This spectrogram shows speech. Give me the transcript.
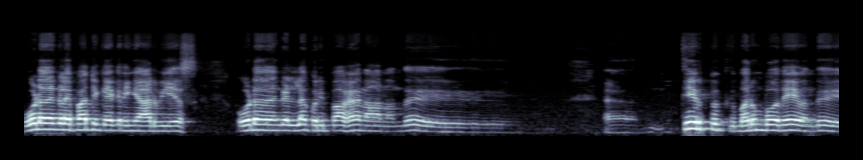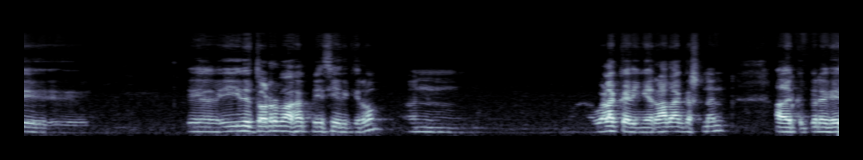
ஊடகங்களை பார்த்து கேக்குறீங்க ஆர்பிஎஸ் ஊடகங்கள்ல குறிப்பாக நான் வந்து தீர்ப்புக்கு வரும்போதே வந்து இது தொடர்பாக பேசியிருக்கிறோம். வழக்கறிஞர் ராதாகிருஷ்ணன் அதற்கு பிறகு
